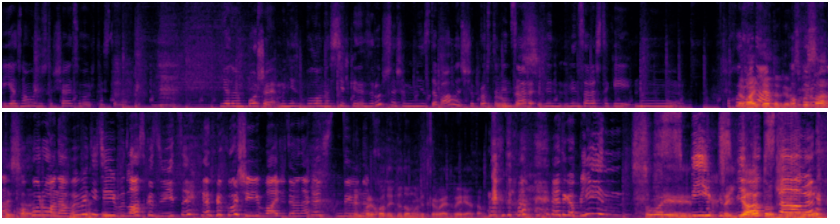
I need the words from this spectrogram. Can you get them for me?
і я знову зустрічаю цього артиста. Я думаю, боже, мені було настільки незручно, що мені здавалося, що просто він зараз він, він зараз такий, ну. Давай, де тобі розписатися? Охорона, охорона, виведіть її, будь ласка, звідси. Я не хочу її бачити, вона якась Він приходить додому, відкриває двері, а там. Я така, блін, Сорі, Збіг, це збіг я тут обставин. живу.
